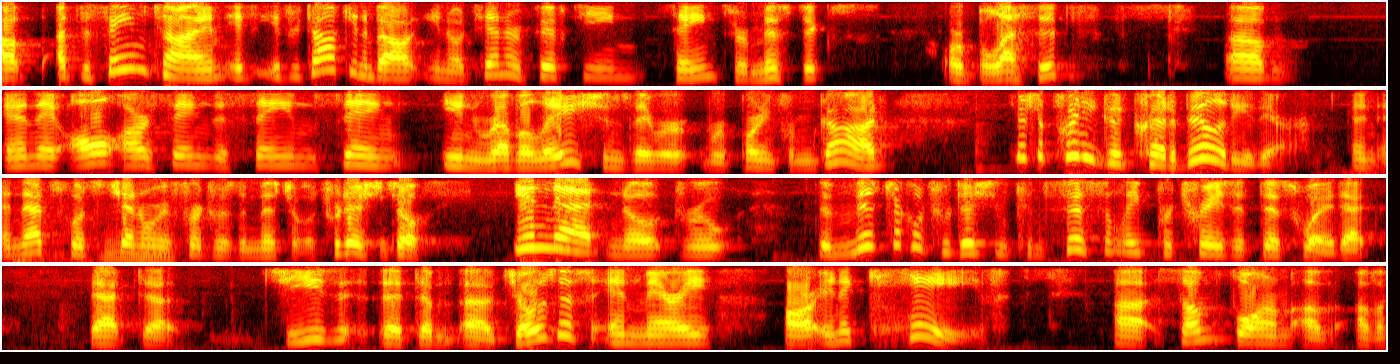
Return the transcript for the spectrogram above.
Uh, at the same time, if, if you're talking about you know 10 or 15 saints or mystics or blesseds, um, and they all are saying the same thing in revelations they were reporting from God, there's a pretty good credibility there. And, and that's what's generally referred to as the mystical tradition. So, in that note, Drew, the mystical tradition consistently portrays it this way that, that, uh, Jesus, that um, uh, Joseph and Mary are in a cave, uh, some form of, of a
